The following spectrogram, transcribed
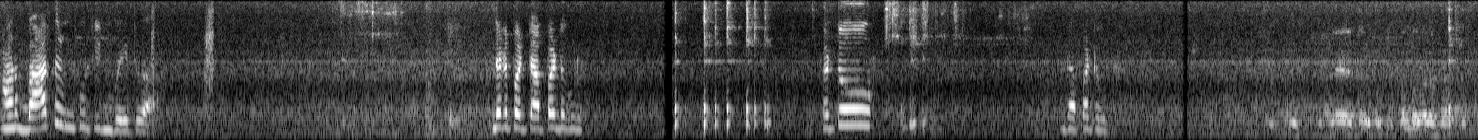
அவனை பாத்ரூம் கூட்டின்னு போயிட்டு வா. இந்த பட்டு அப்பாட்டு கொடு. பட்டு. இந்த அப்பாட்டு கொடு நிறைய இடத்துல பார்த்தோம்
